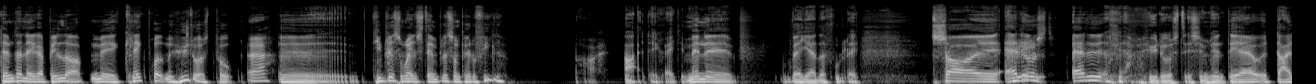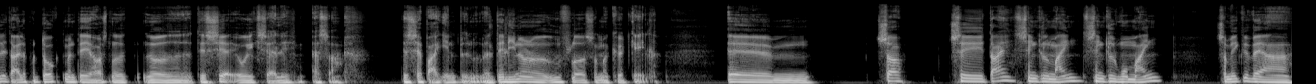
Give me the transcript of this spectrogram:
dem, der lægger billeder op med knækbrød med hytteost på, Ja. øh, de bliver som regel stemplet som pædofile. Nej. Nej, det er ikke rigtigt. Men øh, hvad hjertet er fuldt af. Så øh, er Hytteost. det... Er det, ja, hytteost, det er simpelthen... Det er jo et dejligt, dejligt produkt, men det er også noget... noget det ser jo ikke særlig... Altså, det ser bare ikke indbydende ud. vel? Det ligner noget udflået, som er kørt galt. Øhm, så til dig, single mind, single woman, som ikke vil være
